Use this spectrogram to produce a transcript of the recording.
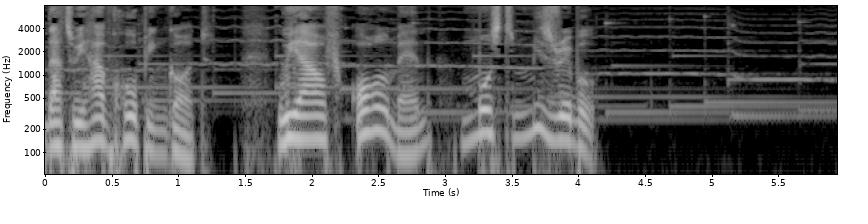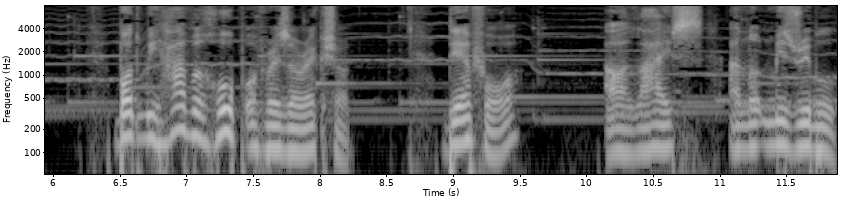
that we have hope in God. We are of all men most miserable. But we have a hope of resurrection. Therefore, our lives are not miserable.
